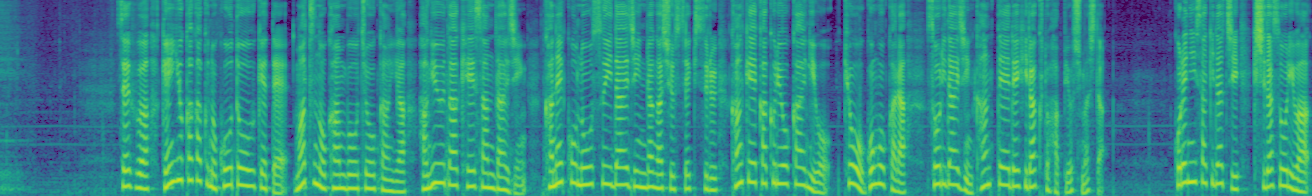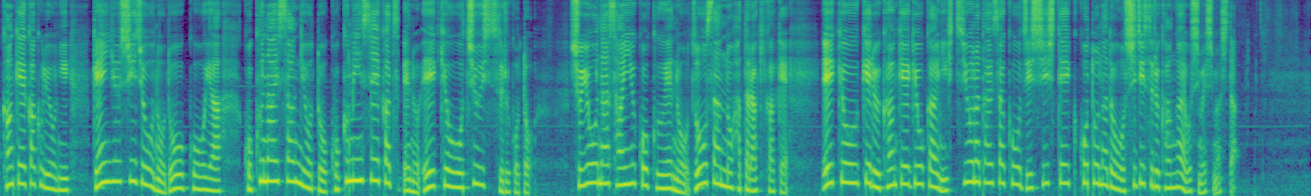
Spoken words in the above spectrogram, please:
政府は原油価格の高騰を受けて松野官房長官や萩生田経産大臣金子農水大臣らが出席する関係閣僚会議を今日午後から総理大臣官邸で開くと発表しました。これに先立ち岸田総理は関係閣僚に原油市場の動向や国内産業と国民生活への影響を注視すること。主要な産油国への増産の働きかけ影響を受ける関係業界に必要な対策を実施していくことなどを指示する考えを示しました。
